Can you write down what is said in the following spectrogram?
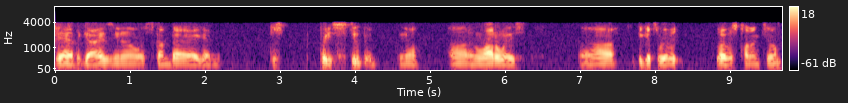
yeah, the guy's you know a scumbag and just pretty stupid, you know, uh, in a lot of ways. Uh, if he gets really whoever's coming to him.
